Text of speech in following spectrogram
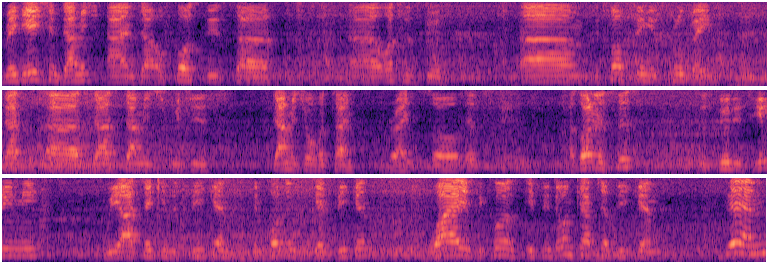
radiation damage and uh, of course this, uh, uh, what's this good? Um, the top thing is Crewbane that uh, does damage which is damage over time. Right, so let's, I got an assist, this dude is healing me we are taking this beacon. It's important to get beacons. Why? Because if you don't capture beacons, then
